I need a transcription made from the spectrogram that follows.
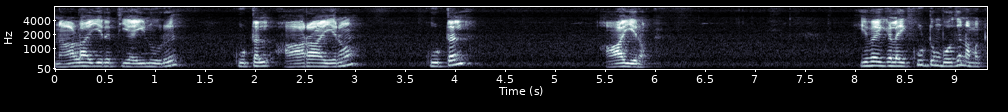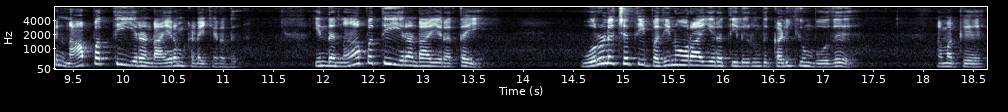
நாலாயிரத்தி ஐநூறு கூட்டல் ஆறாயிரம் கூட்டல் ஆயிரம். இவைகளை கூட்டும்போது நமக்கு நாற்பத்தி இரண்டாயிரம் கிடைக்கிறது. இந்த நாற்பத்தி இரண்டாயிரத்தை ஒரு லட்சத்தி பதினோராயிரத்திலிருந்து கழிக்கும்போது நமக்கு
